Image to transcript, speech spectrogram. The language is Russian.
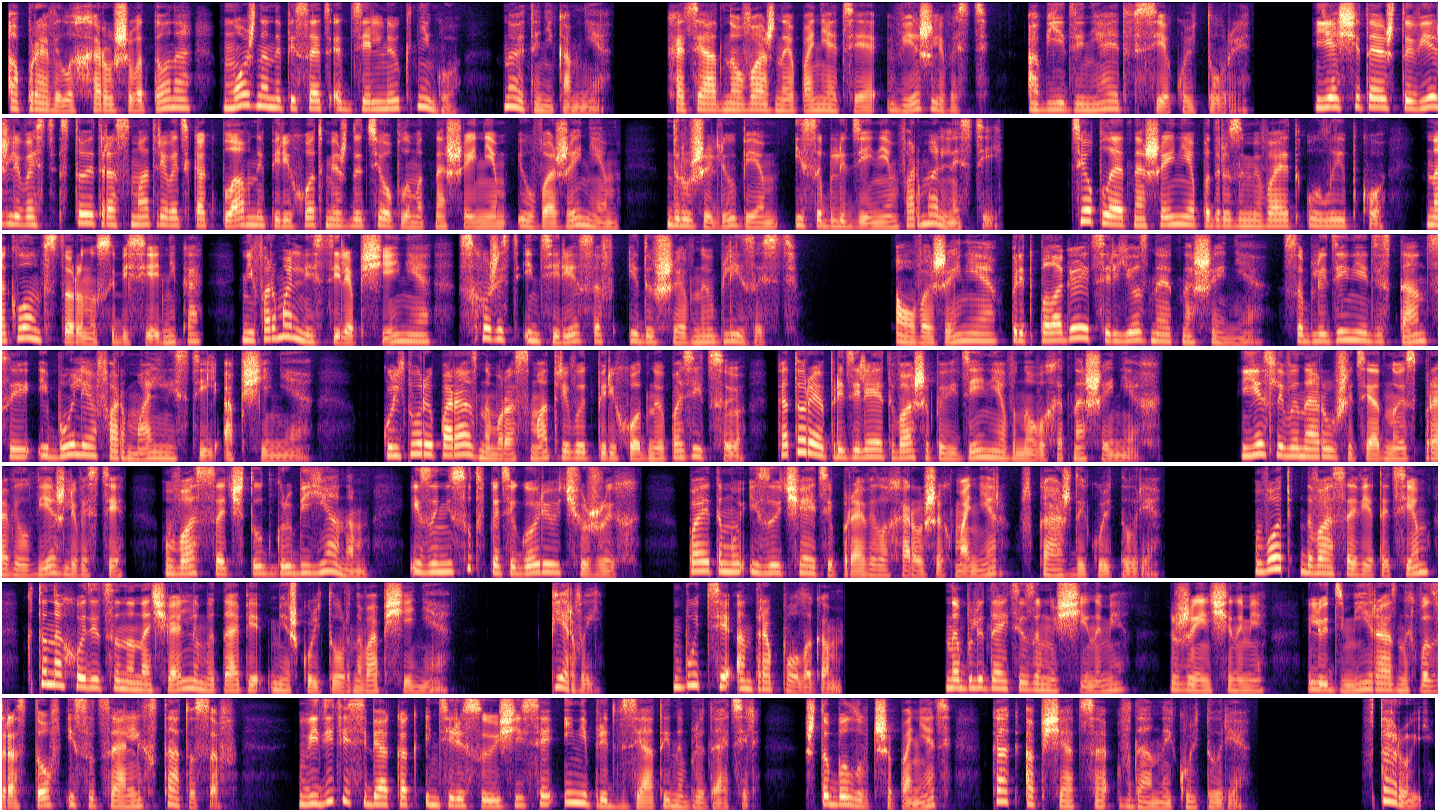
О правилах хорошего тона можно написать отдельную книгу, но это не ко мне. Хотя одно важное понятие — вежливость — объединяет все культуры. Я считаю, что вежливость стоит рассматривать как плавный переход между теплым отношением и уважением, дружелюбием и соблюдением формальностей. Теплое отношение подразумевает улыбку, наклон в сторону собеседника неформальный стиль общения, схожесть интересов и душевную близость. А уважение предполагает серьезные отношения, соблюдение дистанции и более формальный стиль общения. Культуры по-разному рассматривают переходную позицию, которая определяет ваше поведение в новых отношениях. Если вы нарушите одно из правил вежливости, вас сочтут грубияном и занесут в категорию чужих, поэтому изучайте правила хороших манер в каждой культуре. Вот два совета тем, кто находится на начальном этапе межкультурного общения. Первый. Будьте антропологом. Наблюдайте за мужчинами, женщинами, людьми разных возрастов и социальных статусов. Ведите себя как интересующийся и непредвзятый наблюдатель, чтобы лучше понять, как общаться в данной культуре. Второй.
